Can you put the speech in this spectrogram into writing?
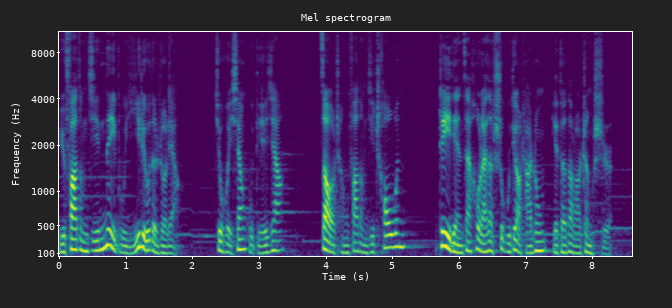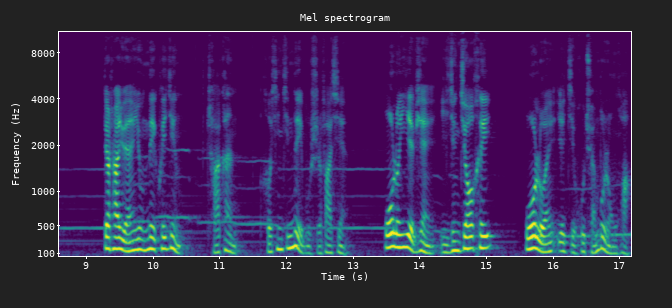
与发动机内部遗留的热量。就会相互叠加，造成发动机超温。这一点在后来的事故调查中也得到了证实。调查员用内窥镜查看核心机内部时，发现涡轮叶片已经焦黑，涡轮也几乎全部融化。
